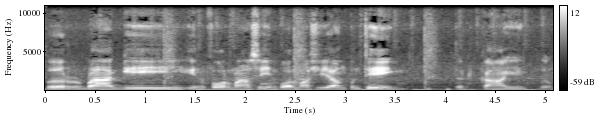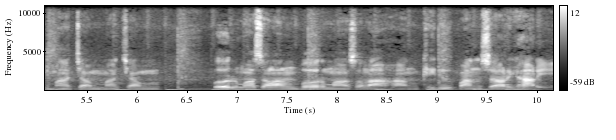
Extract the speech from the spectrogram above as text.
berbagi informasi-informasi yang penting Terkait bermacam-macam permasalahan-permasalahan kehidupan sehari-hari.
